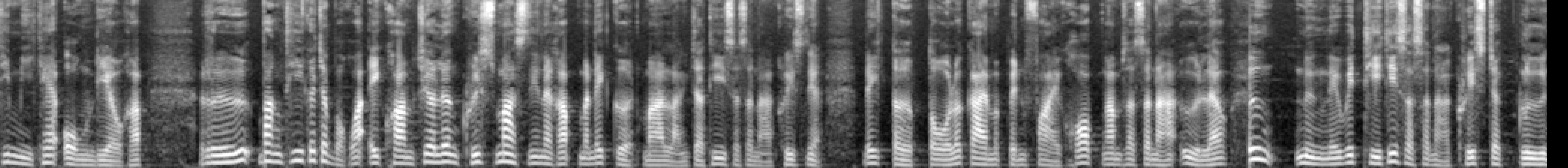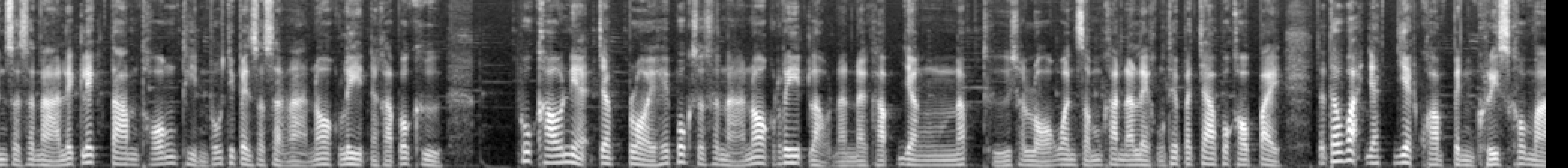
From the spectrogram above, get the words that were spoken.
ที่มีแค่องค์เดียวครับ หรือบางที่ก็จะบอกว่าไอ้ความเชื่อเรื่องคริสต์มาสนี่นะครับ มันได้เกิดมาหลังจากที่ศาสนาคริสต์เนี่ยได้เติบโตแล้วกลายมาเป็นฝ่ายครอบงำศาสนาอื่นแล้ว ซึ่งหนึ่งในวิธีที่ศาสนาคริสต์จะกลืนศาสนาเล็ก ๆ ตามท้องถิ่นพวกที่เป็นศาสนานอกรีดนะครับ ก็คือพวกเขาเนี่ยจะปล่อยให้พวกศาสนานอกรีดเหล่านั้นนะครับ ยังนับถือฉลองวันสำคัญอะไรของเทพเจ้าพวกเขาไป แต่ถ้าว่ายัดเยียดความเป็นคริสต์เข้ามา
